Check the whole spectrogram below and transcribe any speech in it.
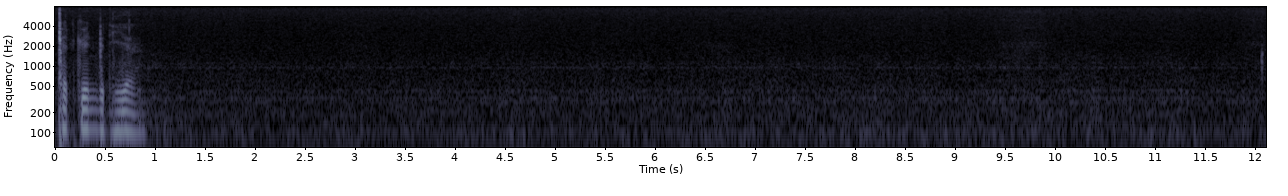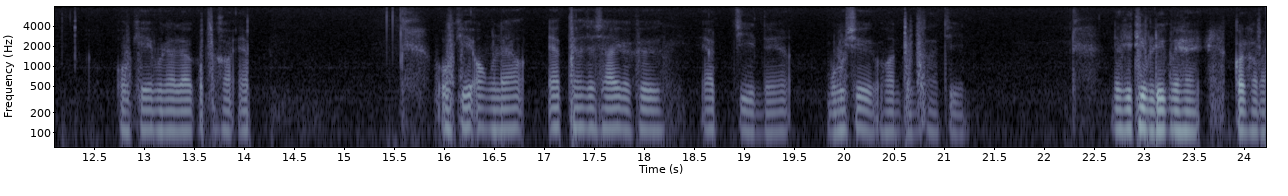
เพนกวินเป็นเฮียโอเคมาแล้วแล้วก็ไปเข้าแอป โอเคออกมาแล้ว แอปที่เราจะใช้ก็คือ แอปจีนเนี่ยบูชื่อฮอนเป็นภาษาจีนเดี๋ยวที่ทิมลิงก์ไว้ให้ กดเข้าไป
